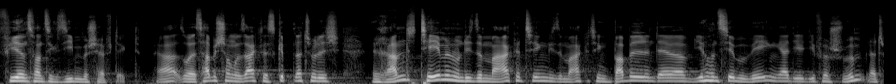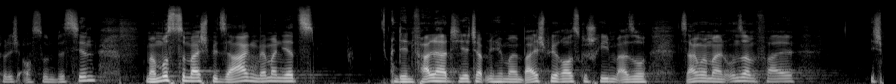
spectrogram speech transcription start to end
24-7 beschäftigt. Ja, so jetzt habe ich schon gesagt, es gibt natürlich Randthemen und diese Marketing, diese Marketing-Bubble, in der wir uns hier bewegen, ja, die, die verschwimmt natürlich auch so ein bisschen. Man muss zum Beispiel sagen, wenn man jetzt den Fall hat, hier, ich habe mir hier mal ein Beispiel rausgeschrieben, also sagen wir mal in unserem Fall, ich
